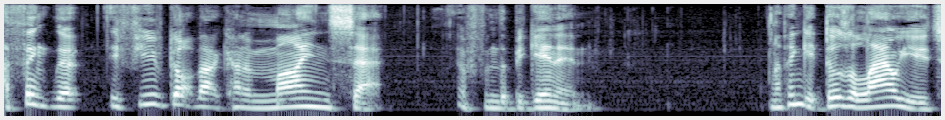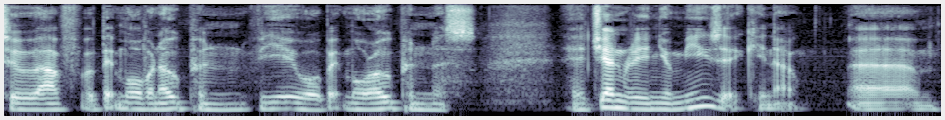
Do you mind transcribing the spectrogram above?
I think that if you've got that kind of mindset from the beginning, I think it does allow you to have a bit more of an open view or a bit more openness generally in your music. You know, um,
